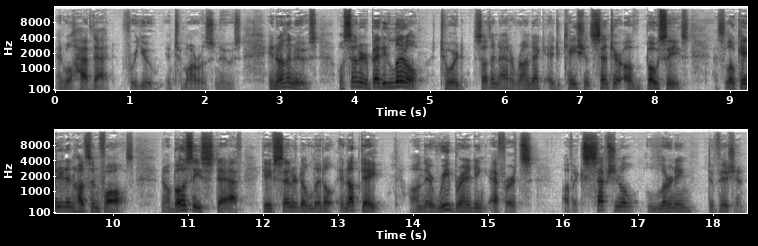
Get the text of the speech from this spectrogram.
and we'll have that for you in tomorrow's news. In other news, well, Senator Betty Little toured Southern Adirondack Education Center of BOCES. That's located in Hudson Falls. Now, BOCES staff gave Senator Little an update on their rebranding efforts of Exceptional Learning Division.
